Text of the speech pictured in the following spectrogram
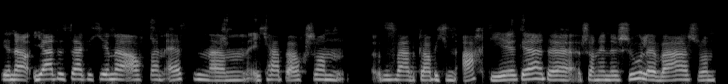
Genau, ja, das sage ich immer auch beim Essen. Ähm, ich habe auch schon, das war, glaube ich, ein Achtjähriger, der schon in der Schule war, schon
